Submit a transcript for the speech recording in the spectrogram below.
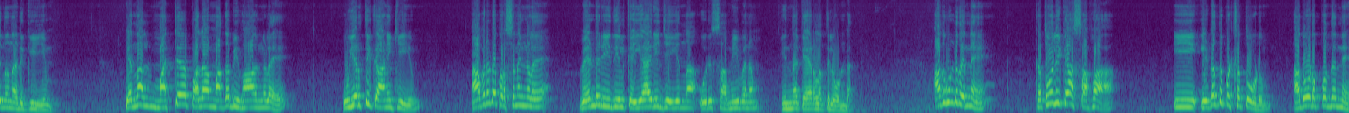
എന്ന് നടുക്കുകയും എന്നാൽ മറ്റ് പല മതവിഭാഗങ്ങളെ ഉയർത്തി കാണിക്കുകയും അവരുടെ പ്രശ്നങ്ങളെ വേണ്ട രീതിയിൽ കൈകാര്യം ചെയ്യുന്ന ഒരു സമീപനം ഇന്ന് കേരളത്തിലുണ്ട്. അതുകൊണ്ട് തന്നെ കത്തോലിക്ക സഭ ഈ ഇടതുപക്ഷത്തോടും അതോടൊപ്പം തന്നെ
